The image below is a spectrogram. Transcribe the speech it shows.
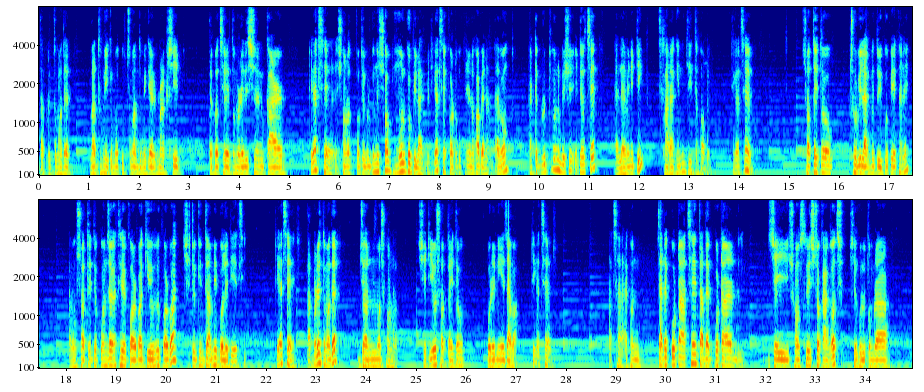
তারপরে তোমাদের মাধ্যমিক এবং উচ্চ মাধ্যমিকের মার্কশিট তারপর হচ্ছে তোমার রেজিস্ট্রেশন কার্ড ঠিক আছে? সনদপত্রগুলো কিন্তু সব মূল কপি লাগবে, ঠিক আছে? ফটোকপি হবে না। এবং একটা গুরুত্বপূর্ণ বিষয়, এটা হচ্ছে ল্যামিনেটিং ছাড়া কিন্তু দিতে হবে। ঠিক আছে? সত্যায়িত ছবি লাগবে দুই কপি এখানে, এবং সত্যায়িত কোন জায়গা থেকে করবা, কীভাবে করবা সেটাও কিন্তু আমি বলে দিয়েছি। ঠিক আছে? তারপরে তোমাদের জন্ম সনদ, সেটিও সত্যায়িত করে নিয়ে যাবা। ঠিক আছে? আচ্ছা এখন যাদের কোটা আছে, তাদের কোটার যেই সংশ্লিষ্ট কাগজ, সেগুলো তোমরা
